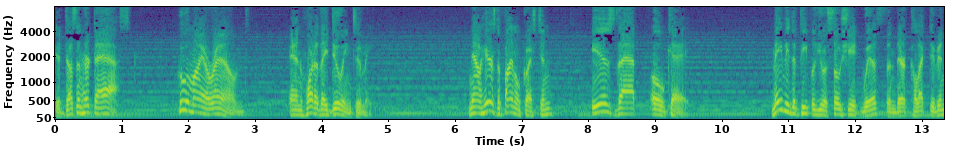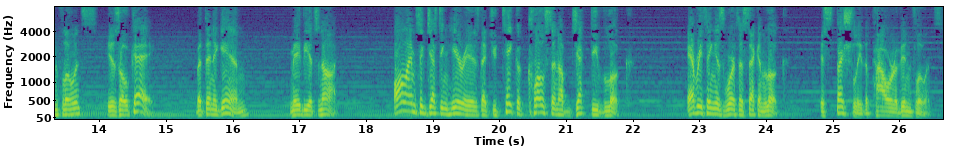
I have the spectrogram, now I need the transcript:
it doesn't hurt to ask, who am I around and what are they doing to me? Now, here's the final question. Is that okay? Maybe the people you associate with and their collective influence is okay. But then again, maybe it's not. All I'm suggesting here is that you take a close and objective look. Everything is worth a second look, especially the power of influence.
